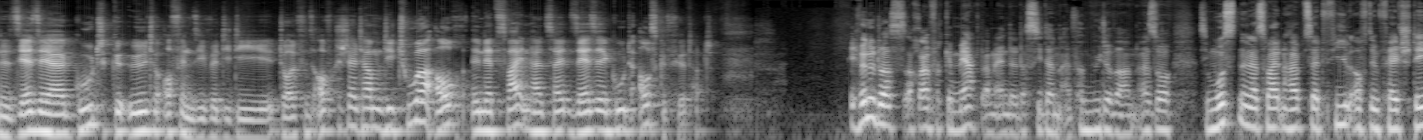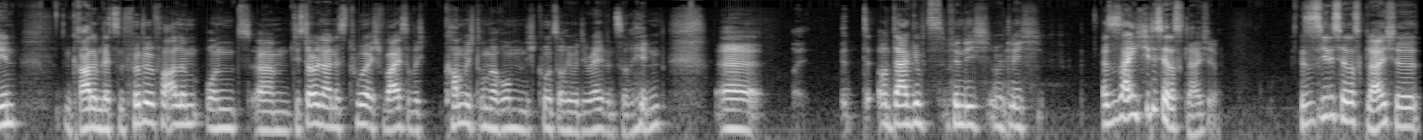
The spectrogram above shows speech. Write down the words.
eine sehr, sehr gut geölte Offensive, die die Dolphins aufgestellt haben, die Tour auch in der zweiten Halbzeit sehr, sehr gut ausgeführt hat ich finde, du hast auch einfach gemerkt am Ende, dass sie dann einfach müde waren. Also sie mussten in der zweiten Halbzeit viel auf dem Feld stehen, gerade im letzten Viertel vor allem. Und ähm, die Storyline ist Tour, ich weiß, aber ich komme nicht drum herum, nicht kurz auch über die Ravens zu reden. Äh, und da gibt es, finde ich, wirklich. Es ist eigentlich jedes Jahr das Gleiche. Es ist jedes Jahr das Gleiche,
